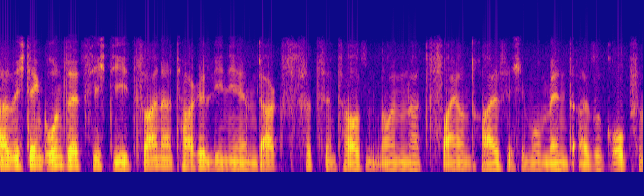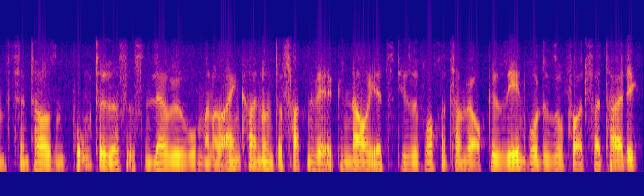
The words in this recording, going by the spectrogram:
Also ich denke grundsätzlich die 200-Tage-Linie im DAX 14.932 im Moment, also grob 15.000 Punkte. Das ist ein Level, wo man rein kann und das hatten wir genau jetzt diese Woche. Das haben wir auch gesehen, wurde sofort verteidigt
